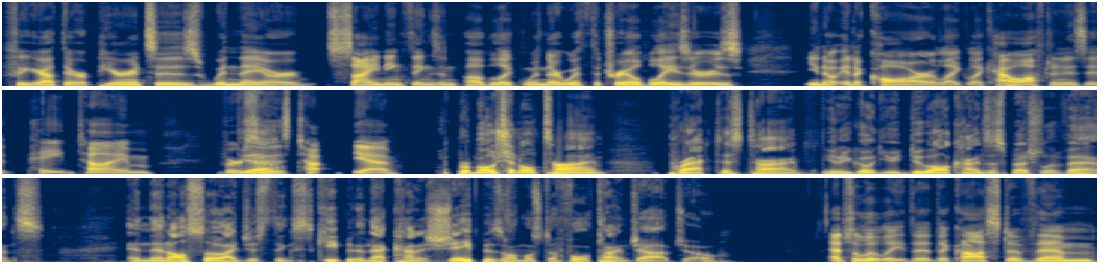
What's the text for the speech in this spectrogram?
figure out their appearances when they are signing things in public, when they're with the Trailblazers you know in a car like like how often is it paid time versus yeah, t- yeah. promotional time practice time you know you go you do all kinds of special events. And then also i just think keeping in that kind of shape is almost a full-time job joe. Absolutely the the cost of them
